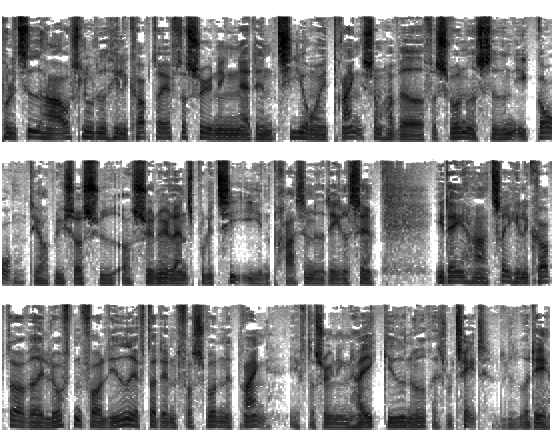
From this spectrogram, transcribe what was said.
Politiet har afsluttet helikopter eftersøgningen af den 10-årige dreng, som har været forsvundet siden i går. Det oplyser Syd- og Sønderjyllands politi i en pressemeddelelse. I dag har tre helikoptere været i luften for at lede efter den forsvundne dreng. Eftersøgningen har ikke givet noget resultat, lyder det.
